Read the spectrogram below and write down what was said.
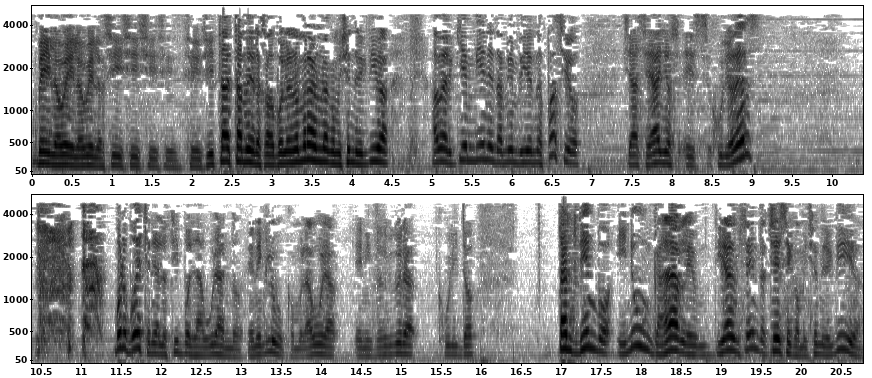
Velo, Velo, Velo, sí, sí, sí, sí, sí, sí, está, está medio enojado, porque lo nombraron una comisión directiva. A ver, ¿quién viene también pidiendo espacio? Ya hace años es Julio Ders. Bueno, podés tener a los tipos laburando en el club, como labura en infraestructura, Julito, tanto tiempo y nunca darle, un- tirar un centro, che, ese comisión directiva.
